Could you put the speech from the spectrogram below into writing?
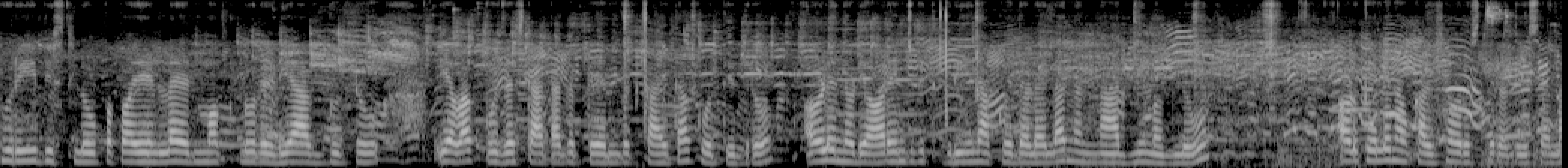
ಹುರಿ ಬಿಸಿಲು, ಪಾಪ ಎಲ್ಲ ಹೆಣ್ಮಕ್ಳು ರೆಡಿ ಆಗಿಬಿಟ್ಟು ಯಾವಾಗ ಪೂಜೆ ಸ್ಟಾರ್ಟ್ ಆಗುತ್ತೆ ಅಂದ್ಬಿಟ್ಟು ಕಾಯ್ತಾ ಕೂತಿದ್ರು. ಅವಳೇ ನೋಡಿ ಆರೆಂಜ್ ವಿತ್ ಗ್ರೀನ್ ಹಾಕಿದ್ದಾಳೆಲ್ಲ ನನ್ನ ನಾದಿನಿ ಮಗಳು. ಅವಳ ಕೈಲೇ ನಾವು ಕಳಶ ಹೊರಿಸ್ತಿರೋದು ಈ ಸಲ.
